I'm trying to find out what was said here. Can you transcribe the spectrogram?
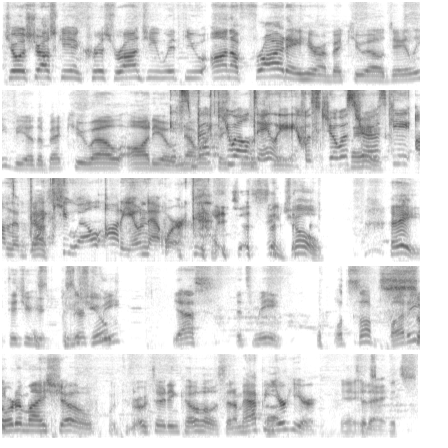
Joe Ostrowski and Chris Rongey with you on a Friday here on BetQL Daily via the BetQL Audio It's Network. Thanks for BetQL. Daily with Joe Ostrowski on the Yes. BetQL Audio Network. I just Hey Joe, hey, did you Is- hear? is hear this you? me? Yes, it's me. what's up, buddy? Sort of my show with the rotating co-hosts, and I'm happy Uh, you're here Yeah, today. It's,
